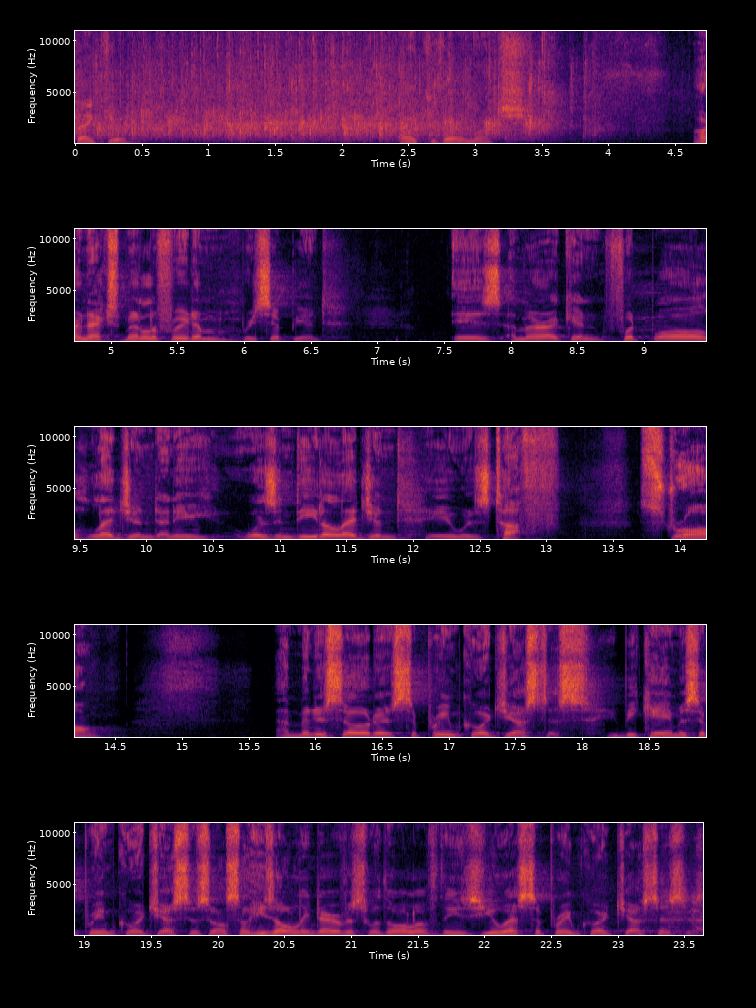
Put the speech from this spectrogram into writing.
Thank you. Thank you very much. Our next Medal of Freedom recipient is American football legend, and he was indeed a legend. He was tough, strong. A Minnesota Supreme Court justice. He became a Supreme Court justice also. He's only nervous with all of these U.S. Supreme Court justices.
